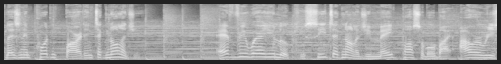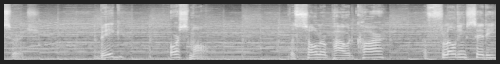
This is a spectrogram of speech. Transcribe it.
plays an important part in technology. Everywhere you look, you see technology made possible by our research, big or small. The solar-powered car, a floating city,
